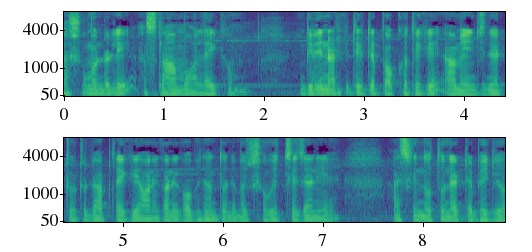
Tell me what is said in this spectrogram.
দর্শক মণ্ডলী, আসসালামু আলাইকুম। গ্রিন আর্কিটেক্টের পক্ষ থেকে আমি ইঞ্জিনিয়ার টুটুল আপনাকে অনেক অনেক অভিনন্দন এবং শুভেচ্ছা জানিয়ে আজকে নতুন একটা ভিডিও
